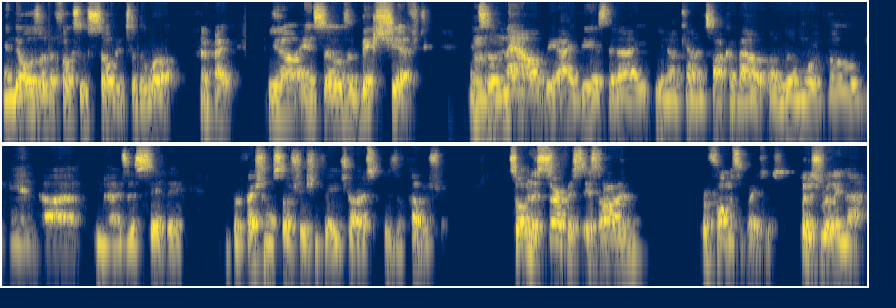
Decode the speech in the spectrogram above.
And those are the folks who sold it to the world, right? You know, and so it was a big shift. And mm-hmm. so now the ideas that I, you know, kind of talk about a little more vogue. And, uh, you know, as I said, the Professional Association for HR is, is a publisher. So on the surface, it's on performance appraisals, but it's really not,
